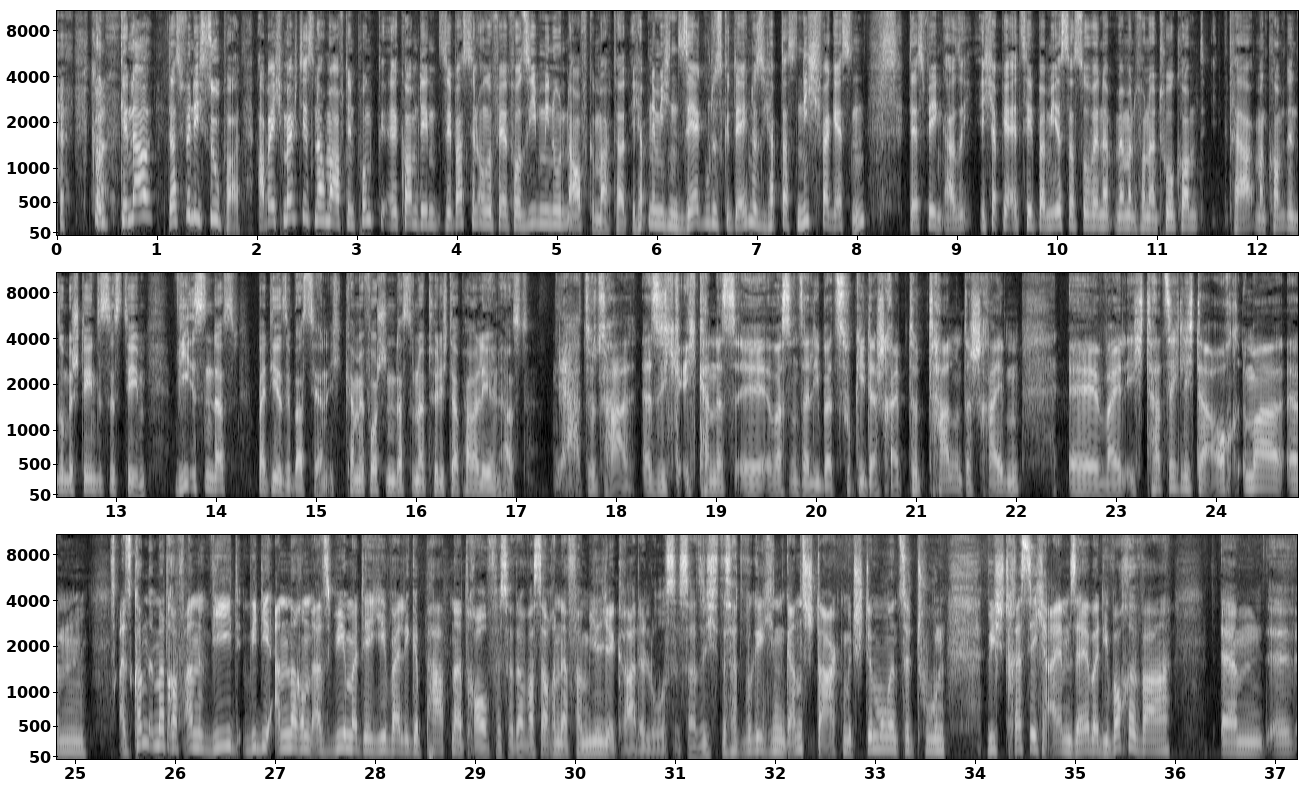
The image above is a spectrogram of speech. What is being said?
Und genau, das finde ich super. Aber ich möchte jetzt nochmal auf den Punkt äh, kommen, den Sebastian ungefähr vor sieben Minuten aufgemacht hat. Ich habe nämlich ein sehr gutes Gedächtnis, ich habe das nicht vergessen. Deswegen, also ich habe ja erzählt, bei mir ist das so, wenn, wenn man von Natur kommt, klar, man kommt in so ein bestehendes System. Wie ist denn das bei dir, Sebastian? Ich kann mir vorstellen, dass du natürlich da Parallelen hast. Ja, total. Also ich, ich kann das, äh, was unser lieber Zuki da schreibt, total unterschreiben, äh, weil ich tatsächlich da auch immer, ähm, also es kommt immer drauf an, wie, wie die anderen, also wie immer der jeweilige Partner drauf ist oder was auch in der Familie gerade los ist. Also ich, das hat wirklich ein ganz stark mit Stimmungen zu tun, wie stressig einem selber die Woche war, ähm, äh,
